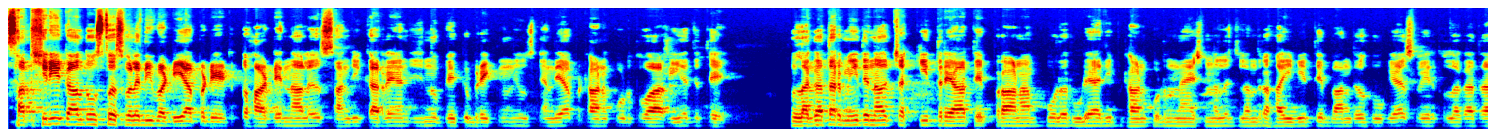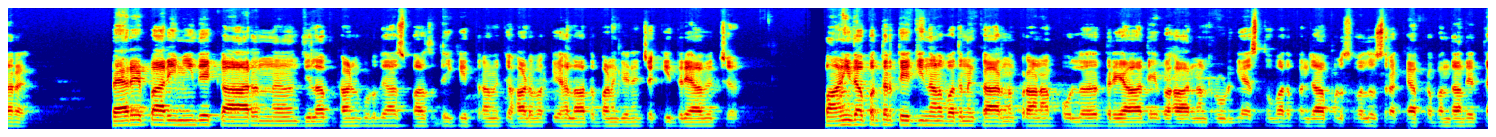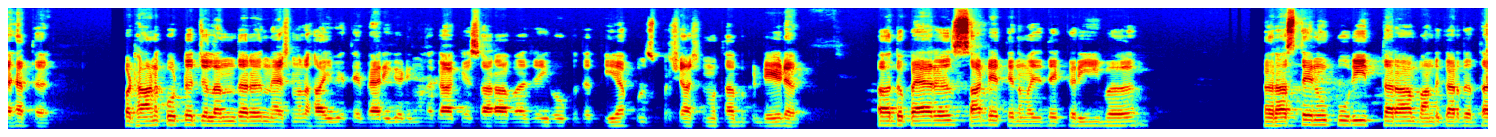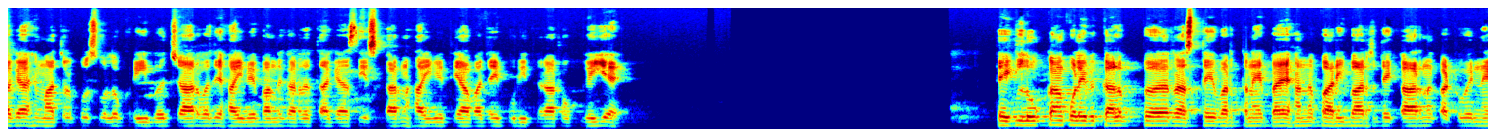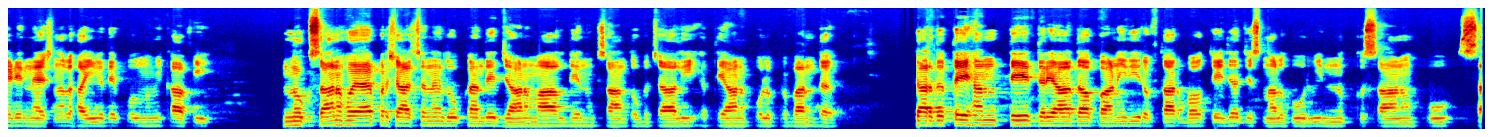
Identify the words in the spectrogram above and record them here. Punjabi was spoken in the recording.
ਸਤਿ ਸ਼੍ਰੀ ਅਕਾਲ ਦੋਸਤੋ, ਇਸ ਵੇਲੇ ਦੀ ਵੱਡੀ ਅਪਡੇਟ ਤੁਹਾਡੇ ਨਾਲ ਸਾਂਝੀ ਕਰ ਰਹੇ ਹਾਂ, ਜਿਹਨੂੰ ਬਿਗ ਬ੍ਰੇਕਿੰਗ ਨਿਊਜ਼ ਕਹਿੰਦੇ ਆ, ਪਠਾਨਕੋਟ ਤੋਂ ਆ ਰਹੀ ਹੈ, ਜਿੱਥੇ ਲਗਾਤਾਰ ਮੀਂਹ ਦੇ ਨਾਲ ਚੱਕੀ ਦਰਿਆ ਤੇ ਪੁਰਾਣਾ ਪੁਲ ਰੁੜਿਆ ਜੀ। ਪਠਾਨਕੋਟ ਨੈਸ਼ਨਲ ਜਲੰਧਰ ਹਾਈਵੇ ਤੇ ਬੰਦ ਹੋ ਗਿਆ। ਸਵੇਰ ਤੋਂ ਲਗਾਤਾਰ ਪੈ ਰਹੇ ਭਾਰੀ ਮੀਂਹ ਦੇ ਕਾਰਨ ਜ਼ਿਲ੍ਹਾ ਪਠਾਨਕੋਟ ਦੇ ਆਸ-ਪਾਸ ਦੇ ਖੇਤਰਾਂ ਵਿੱਚ ਹੜ੍ਹ ਵਰਗੇ ਹਾਲਾਤ ਬਣ ਗਏ ਨੇ ਚੱਕੀ ਦਰਿਆ ਵਿੱਚ। ਪਾਣੀ ਦਾ ਪੱਧਰ ਤੇਜ਼ੀ ਨਾਲ ਵਧਣ ਕਾਰਨ ਪੁਰਾਣਾ ਪੁਲ ਦਰਿਆ ਦੇ ਵਹਾਅ ਨਾਲ ਰੁੜ ਗਿਆ। ਇਸ ਤੋਂ ਬਾਅਦ ਪੰਜਾਬ ਪੁਲਿਸ ਵੱਲੋਂ ਸੁਰੱਖਿਆ ਪ੍ਰਬੰਧਾਂ ਦੇ ਤਹਿਤ ਪਠਾਨਕੋਟ ਜਲੰਧਰ ਨੈਸ਼ਨਲ ਹਾਈਵੇ ਤੇ ਬੈਰੀਗੇਡਿੰਗ ਲਗਾ ਕੇ ਸਾਰਾ ਆਵਾਜਾਈ ਰੋਕ ਦਿੱਤੀ ਹੈ। ਪੁਲਿਸ ਪ੍ਰਸ਼ਾਸਨ ਮੁਤਾਬਕ ਡੇਢ ਅ, ਦੁਪਹਿਰ 3:30 ਵਜੇ ਦੇ ਕਰੀਬ ਰਸਤੇ ਨੂੰ ਪੂਰੀ ਤਰ੍ਹਾਂ ਬੰਦ ਕਰ ਦਿੱਤਾ ਗਿਆ। ਹਿਮਾਚਲ ਪੁਲਿਸ ਵੱਲੋਂ ਕਰੀਬ 4 ਵਜੇ ਹਾਈਵੇ ਬੰਦ ਕਰ ਦਿੱਤਾ ਗਿਆ ਸੀ। ਇਸ ਕਾਰਨ ਹਾਈਵੇ ਤੇ ਆਵਾਜਾਈ ਪੂਰੀ ਤਰ੍ਹਾਂ ਰੁਕ ਗਈ ਹੈ। ਤੇ ਲੋਕਾਂ ਕੋਲੇ ਵਿਕਲਪ ਰਸਤੇ ਵਰਤਣੇ ਪਏ ਹਨ। ਭਾਰੀ ਬਾਰਿਸ਼ ਦੇ ਕਾਰਨ ਕਠੂਏ ਨੇੜੇ ਨੈਸ਼ਨਲ ਹਾਈਵੇ ਦੇ ਪੁਲ ਨੂੰ ਵੀ ਕਾਫੀ ਨੁਕਸਾਨ ਹੋਇਆ ਹੈ। ਪ੍ਰਸ਼ਾਸਨ ਨੇ ਲੋਕਾਂ ਦੇ ਜਾਨ ਮਾਲ ਦੇ ਨੁਕਸਾਨ ਤੋਂ ਬਚਾਅ ਲਈ ਅਤਿਆਨ ਪੁਲ ਪ੍ਰਬੰਧ ਕਰ ਦਿੱਤੇ ਹਨ ਤੇ ਦਰਿਆ ਦਾ ਪਾਣੀ ਦੀ ਰਫ਼ਤਾਰ ਬਹੁਤ ਤੇਜ਼ ਹੈ, ਜਿਸ ਨਾਲ ਹੋਰ ਵੀ ਨੁਕਸਾਨ ਹੋ ਸਕਦਾ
